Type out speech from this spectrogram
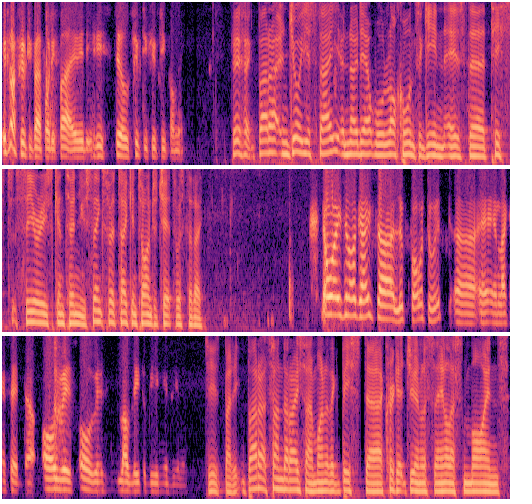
if not 55-45, it, it is still 50-50 for me. Perfect. But uh, enjoy your stay, and no doubt we'll lock horns again as the test series continues. Thanks for taking time to chat to us today. No worries at all, guys. Uh, look forward to it. Uh, and like I said, uh, always, always lovely to be in New Zealand. Cheers, buddy. Bharat Sundaresan, one of the best uh, cricket journalists, analyst minds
